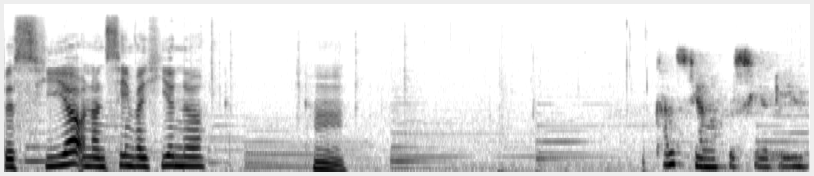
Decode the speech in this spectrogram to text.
Bis hier und dann sehen wir hier eine... Hm. Du kannst ja noch bis hier gehen.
